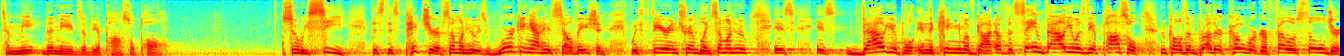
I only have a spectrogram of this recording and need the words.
to meet the needs of the Apostle Paul. So we see this, this picture of someone who is working out his salvation with fear and trembling, someone who is, is valuable in the kingdom of God, of the same value as the apostle who calls him brother, co worker, fellow soldier.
